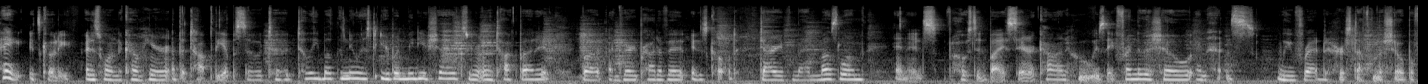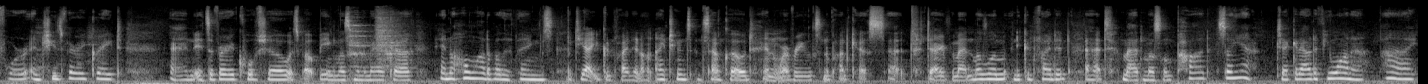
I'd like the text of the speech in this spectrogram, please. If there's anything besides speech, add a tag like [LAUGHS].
Hey, it's Cody. I just wanted to come here at the top of the episode to tell you about the newest Earbud Media show because we don't really talk about it, but I'm very proud of it. It is called Diary of a Mad Muslim, and it's hosted by Sarah Khan, who is a friend of the show and has we've read her stuff on the show before, and she's very great. And it's a very cool show. It's about being Muslim in America and a whole lot of other things. But yeah, you can find it on iTunes and SoundCloud and wherever you listen to podcasts at Diary of a Mad Muslim, and you can find it at Mad Muslim Pod. So yeah, check it out if you wanna. Bye.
